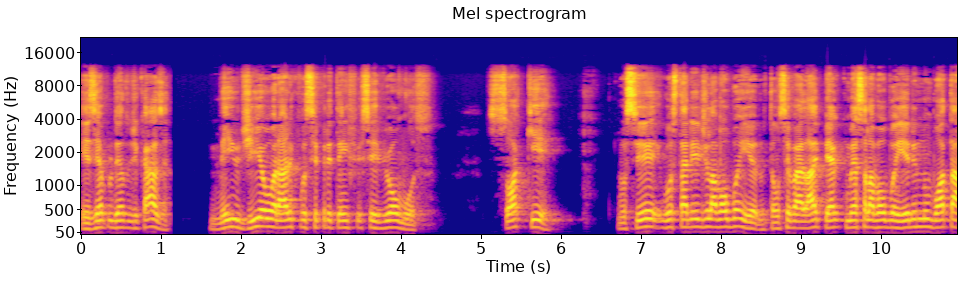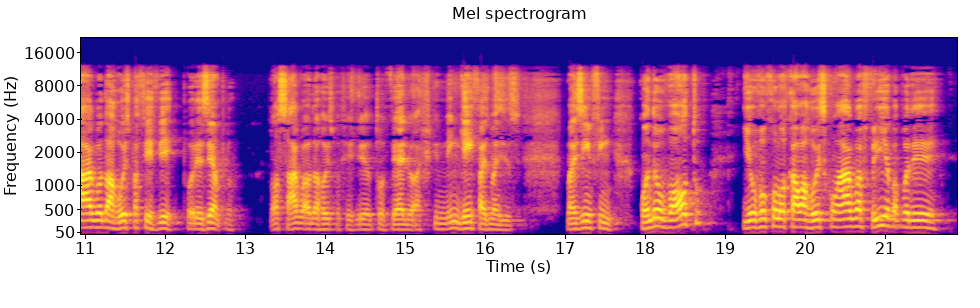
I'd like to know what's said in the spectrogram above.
Exemplo dentro de casa: meio-dia é o horário que você pretende servir o almoço. Só que você gostaria de lavar o banheiro. Então você vai lá e pega, começa a lavar o banheiro e não bota a água do arroz para ferver, por exemplo. Nossa, água do arroz para ferver, eu tô velho, acho que ninguém faz mais isso. Mas enfim, quando eu volto e eu vou colocar o arroz com água fria para poder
